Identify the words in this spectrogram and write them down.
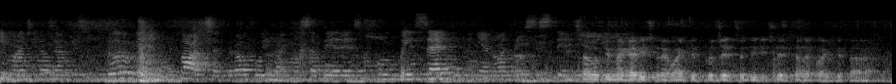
immagino che anche su di loro viene non faccia, però poi vanno a sapere, sono comunque insetti, quindi hanno altri sistemi. Pensavo che magari c'era qualche progetto di ricerca da qualche parte.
